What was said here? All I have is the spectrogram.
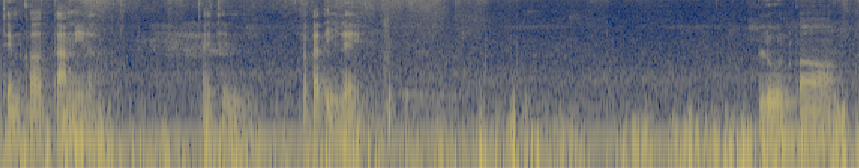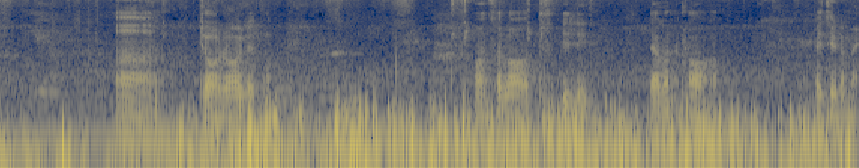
เทมก็ตามนี้แล้วไอเทมปกติเลย บลูนก็ เจาจ่อร้อยเลยครับออนสล็อตสปิริตแล้วน์คลอครับ ไปเจอกันใหม่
